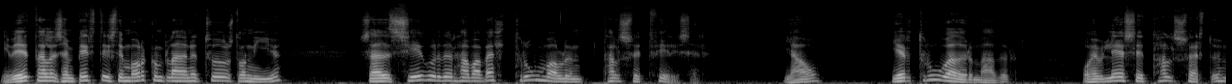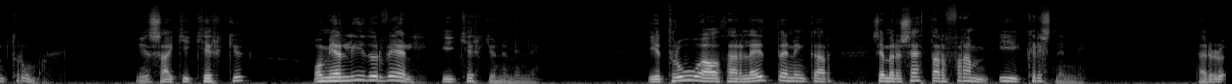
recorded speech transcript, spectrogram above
Í viðtali sem byrtist í morgumblæðinu 2009 sagði Sigurður hafa velt trúmálum talsveit fyrir sér. Já, ég er trúaður maður og hef lesið talsvert um trúmál. Ég sæki kirkju og mér líður vel í kirkjunu minni. Ég trúa á þar leiðbenningar sem eru settar fram í kristninni. Það eru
